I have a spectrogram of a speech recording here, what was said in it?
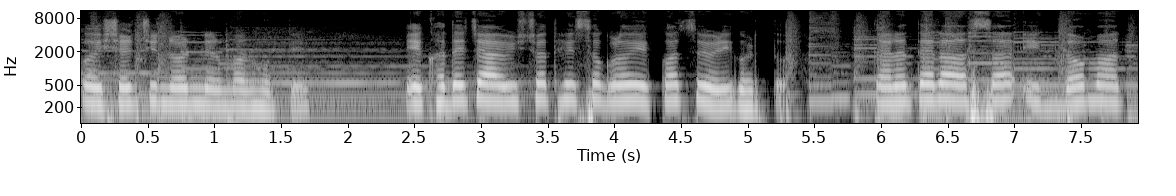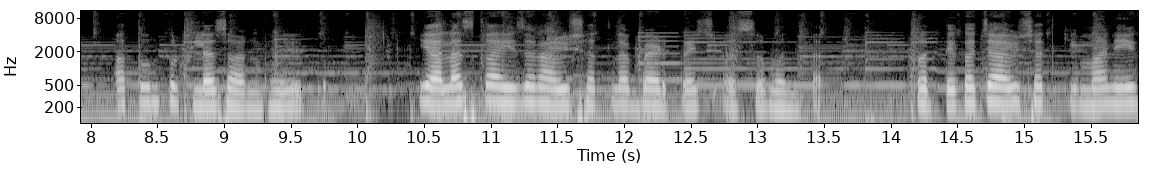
पैशांची नड निर्माण होते. एखाद्याच्या आयुष्यात हे सगळं एकाच वेळी घडतं. त्यानं त्याला असा एकदम आत आतून तुटल्याचा अनुभव येतो. यालाच काही जण आयुष्यातला बॅड पॅच असं म्हणतात. प्रत्येकाच्या आयुष्यात किमान एक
